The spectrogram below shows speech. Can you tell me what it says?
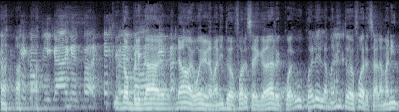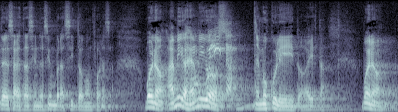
Qué complicada que soy. Qué complicada. No, y bueno, y la manito de fuerza hay que ver cuál, cuál, es la manito de fuerza. La manito esa que está haciendo así un bracito con fuerza. Bueno, amigas y amigos, el musculito, ahí está. Bueno,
